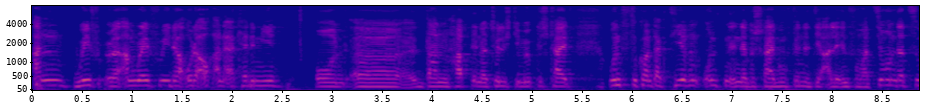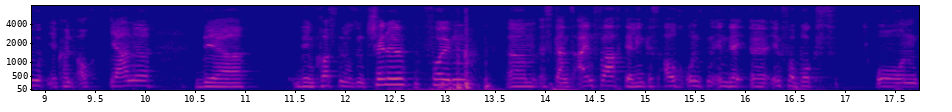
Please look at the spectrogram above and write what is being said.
an Wave, äh, am Wave Reader oder auch an der Academy, und äh, dann habt ihr natürlich die Möglichkeit, uns zu kontaktieren. Unten in der Beschreibung findet ihr alle Informationen dazu. Ihr könnt auch gerne der, dem kostenlosen Channel folgen. Ähm, ist ganz einfach. Der Link ist auch unten in der äh, Infobox. Und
